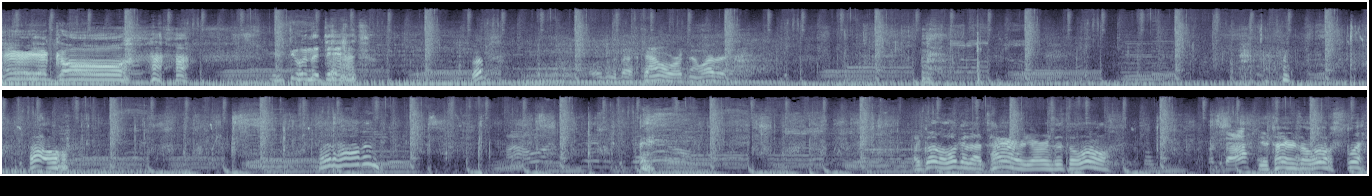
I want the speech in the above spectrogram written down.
There you go. He's doing the dance. Whoops. Wasn't the best camera work now, was it? Uh-oh. What happened? I gotta look at that tire of yours. It's a little, What's that? your tire's a little slick.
